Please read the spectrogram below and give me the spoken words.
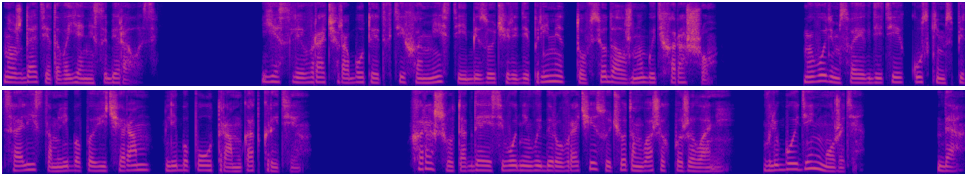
Но ждать этого я не собиралась. Если врач работает в тихом месте и без очереди примет, то все должно быть хорошо. Мы водим своих детей к узким специалистам либо по вечерам, либо по утрам к открытию. Хорошо, тогда я сегодня выберу врачей с учетом ваших пожеланий. В любой день можете? Да.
